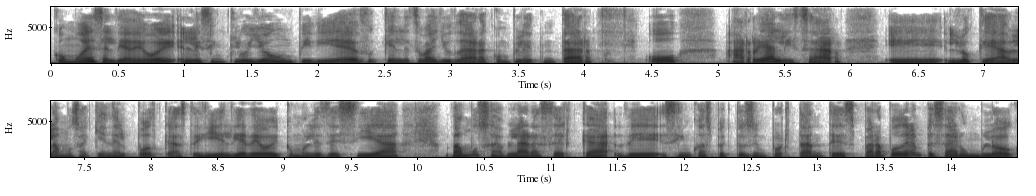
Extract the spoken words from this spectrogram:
como es el día de hoy, les incluyo un PDF que les va a ayudar a completar o a realizar eh, lo que hablamos aquí en el podcast. Y el día de hoy, como les decía, vamos a hablar acerca de cinco aspectos importantes para poder empezar un blog,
